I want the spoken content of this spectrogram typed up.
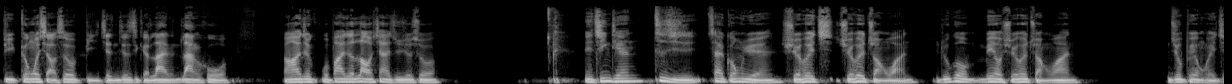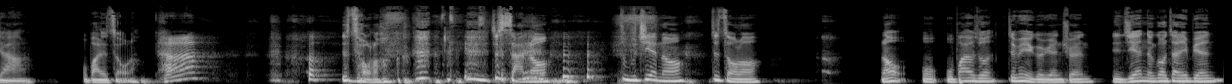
比跟我小时候比，简直就是个烂烂货。然后他就我爸就落下一句就说。你今天自己在公园学会学会转弯，如果没有学会转弯，你就不用回家了。我爸就走了，哈，就走了，就闪了，就不见了，就走了。然后我我爸就说：“这边有个圆圈，你今天能够在那边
